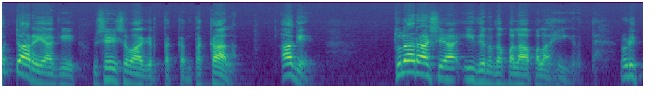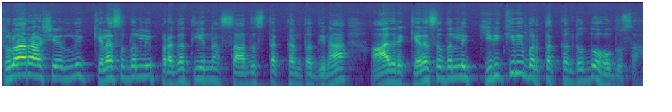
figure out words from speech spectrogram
ಒಟ್ಟಾರೆಯಾಗಿ ವಿಶೇಷವಾಗಿರ್ತಕ್ಕಂಥ ಕಾಲ. ಹಾಗೆ ತುಲಾರಾಶಿಯ ಈ ದಿನದ ಫಲಾಫಲ ಹೇಗಿರುತ್ತೆ? ನೋಡಿ ತುಲಾರಾಶಿಯಲ್ಲಿ ಕೆಲಸದಲ್ಲಿ ಪ್ರಗತಿಯನ್ನು ಸಾಧಿಸ್ತಕ್ಕಂಥ ದಿನ, ಆದರೆ ಕೆಲಸದಲ್ಲಿ ಕಿರಿಕಿರಿ ಬರ್ತಕ್ಕಂಥದ್ದು ಹೌದು ಸಹ.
